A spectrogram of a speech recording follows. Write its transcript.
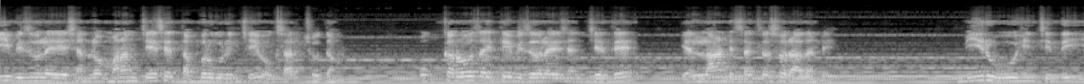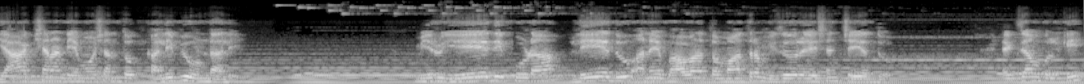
ఈ విజువలైజేషన్లో మనం చేసే తప్పుల గురించి ఒకసారి చూద్దాం. ఒక్కరోజు అయితే విజువలైజేషన్ చేస్తే ఎలాంటి సక్సెస్ రాదండి. మీరు ఊహించింది యాక్షన్ అండ్ ఎమోషన్తో కలిపి ఉండాలి. మీరు ఏది కూడా లేదు అనే భావనతో మాత్రం విజువలైజేషన్ చేయొద్దు. ఎగ్జాంపుల్కి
